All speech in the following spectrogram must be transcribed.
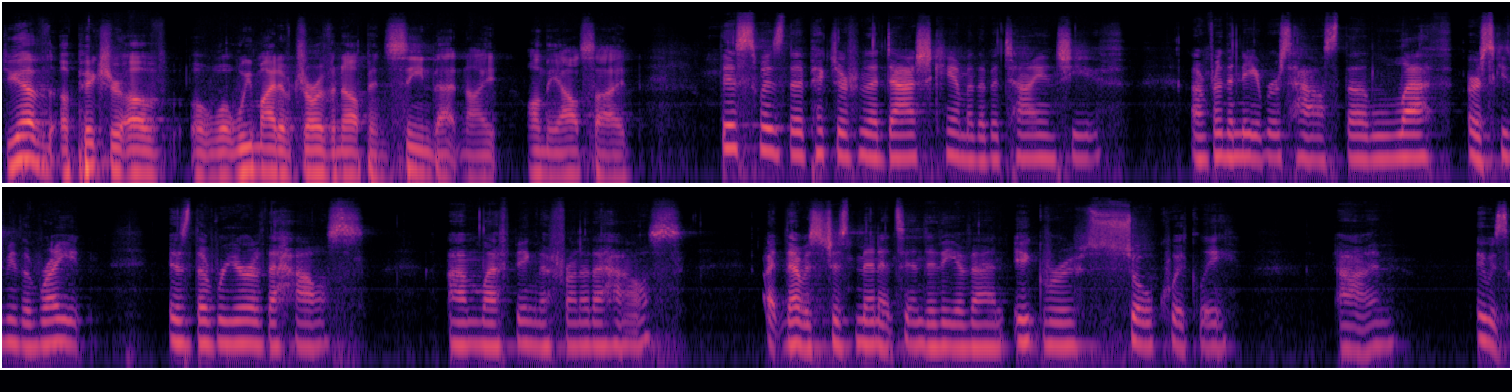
do you have a picture of uh, what we might have driven up and seen that night on the outside? This was the picture from the dash cam of the battalion chief um, from the neighbor's house. The left, or excuse me, the right is the rear of the house, um, left being the front of the house. I, that was just minutes into the event. It grew so quickly. Um, it was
